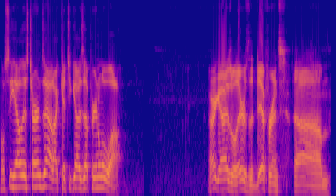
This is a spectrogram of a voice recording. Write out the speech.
we'll see how this turns out. I'll catch you guys up here in a little while. All right, guys, well, there's the difference. Um,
